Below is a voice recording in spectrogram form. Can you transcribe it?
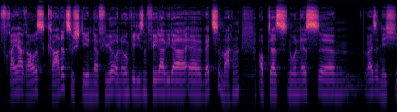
frei heraus gerade zu stehen dafür und irgendwie diesen Fehler wieder äh, wettzumachen. Ob das nun ist, ähm, weiß ich nicht.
